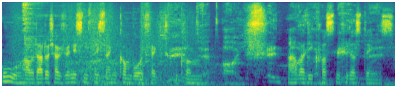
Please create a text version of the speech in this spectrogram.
Uh, aber dadurch habe ich wenigstens nicht seinen Combo-Effekt bekommen. Aber die Kosten für das Dings.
